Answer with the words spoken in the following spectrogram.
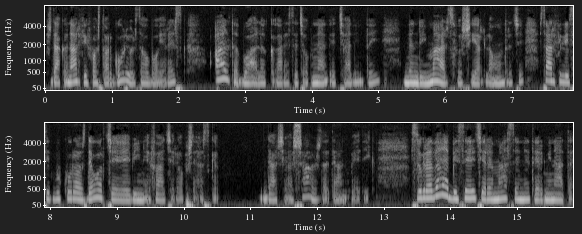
și dacă n-ar fi fost orgoliul său boieresc, altă boală care se ciocnea de cea din tâi, dându-i mari sfârșieri la untrece, s-ar fi lipsit bucuros de orice binefacere obștească. Dar și așa își dădea în pedic. Sugrăveala bisericii rămase neterminată,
